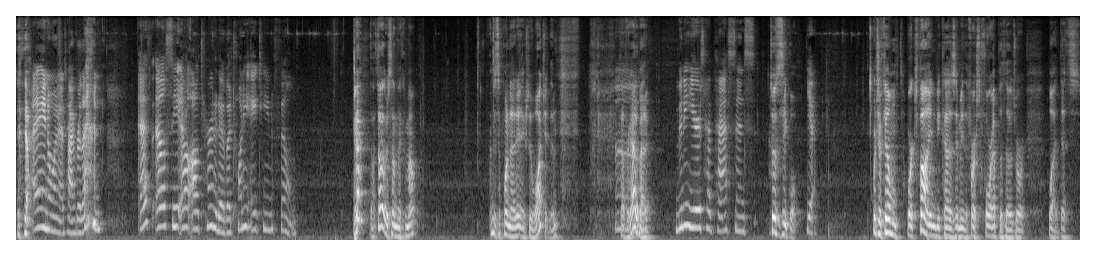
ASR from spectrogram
this. Yeah. I ain't no one got time for that. FLCL Alternative, a 2018 film. yeah, I thought there was something that come out. I'm disappointed I didn't actually watch it then. I forgot about it. Many years have passed since. So it's a sequel. Yeah, Which a film works fine because I mean the first four episodes were what? That's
